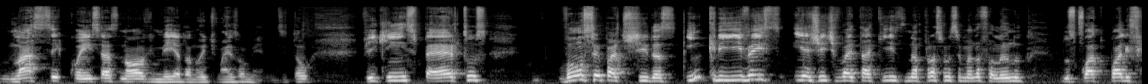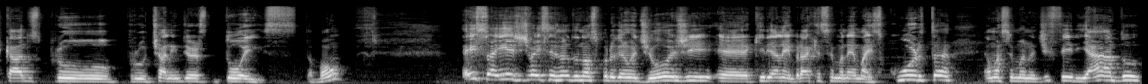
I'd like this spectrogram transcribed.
na sequência às nove e meia da noite, mais ou menos. Então, fiquem espertos. Vão ser partidas incríveis e a gente vai estar aqui na próxima semana falando dos quatro qualificados pro, pro Challengers 2, tá bom? É isso aí, a gente vai encerrando o nosso programa de hoje. É, queria lembrar que a semana é mais curta, é uma semana de feriado,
